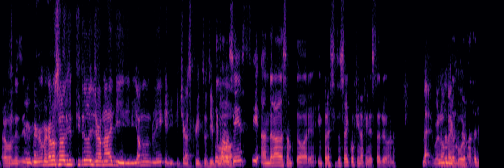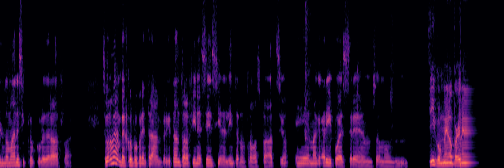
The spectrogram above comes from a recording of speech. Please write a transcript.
Così. Mi mi ricordo solo il titolo del giornale di, di Young Blake che, di- che c'era scritto tipo... Stefano Sensi andrà alla Sampdoria in prestito secco fino a fine stagione. Beh, quello è un La bel colpo. giornata di domani si concluderà l'affare. Secondo me è un bel colpo per entrambi, perché tanto alla fine Sensi nell'Inter non trova spazio e magari può essere insomma un... Sì, con meno per...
